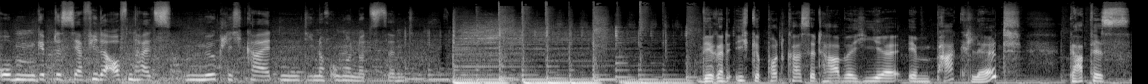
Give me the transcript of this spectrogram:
oben gibt es ja viele Aufenthaltsmöglichkeiten, die noch ungenutzt sind. Während ich gepodcastet habe hier im Parklet, gab es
